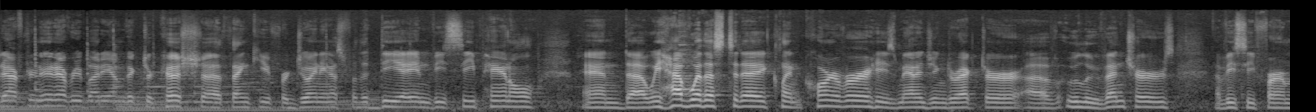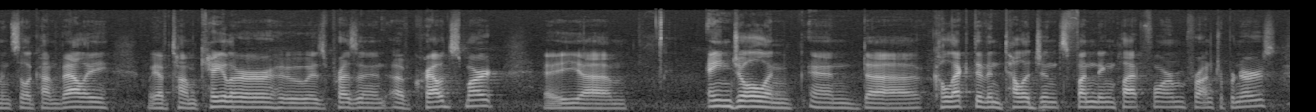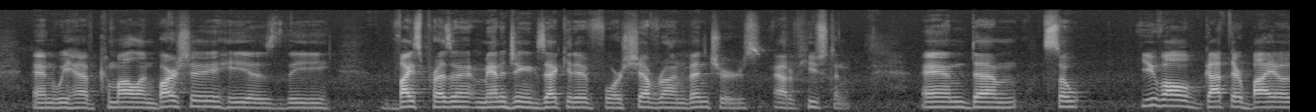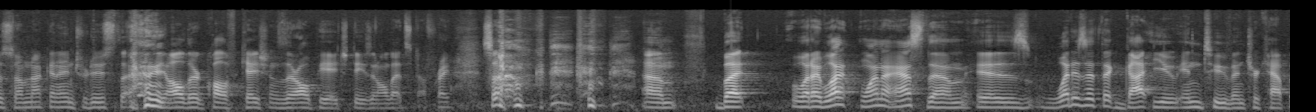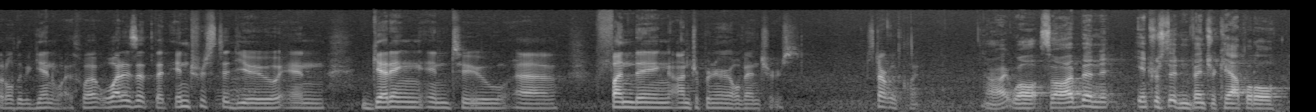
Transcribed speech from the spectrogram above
Good afternoon, everybody. I'm Victor Kush. Uh, thank you for joining us for the DA and VC panel. And uh, we have with us today Clint Korver. He's managing director of Ulu Ventures, a VC firm in Silicon Valley. We have Tom Kehler, who is president of CrowdSmart, a um, angel and, and uh, collective intelligence funding platform for entrepreneurs. And we have Kamal Anbarshi. He is the vice president and managing executive for Chevron Ventures out of Houston. And um, so you've all got their bios, so I'm not going to introduce the, all their qualifications. They're all PhDs and all that stuff, right? So, um, but what I want to ask them is what is it that got you into venture capital to begin with? What, what is it that interested you in getting into uh, funding entrepreneurial ventures? Start with Clint. All right, well, so I've been interested in venture capital.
